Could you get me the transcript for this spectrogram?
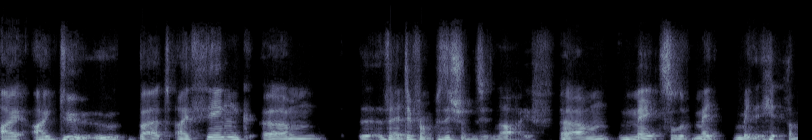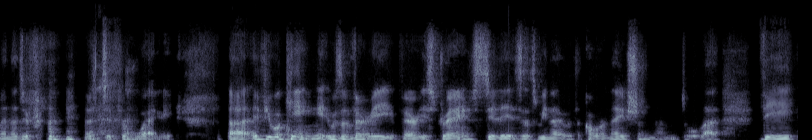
I, I do, but I think um, their different positions in life um, made sort of made made it hit them in a different in a different way. Uh, if you were king, it was a very very strange, still is, as we know with the coronation and all that. The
